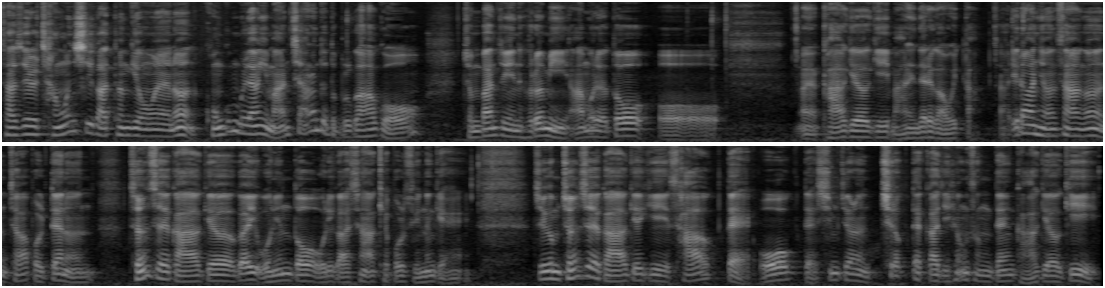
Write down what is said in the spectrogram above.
사실 창원시 같은 경우에는 공급 물량이 많지 않은데도 불구하고 전반적인 흐름이 아무래도 어, 예, 가격이 많이 내려가고 있다. 자, 이러한 현상은 제가 볼 때는 전세 가격의 원인도 우리가 생각해 볼 수 있는 게 지금 전세 가격이 4억대, 5억대, 심지어는 7억대까지 형성된 가격이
